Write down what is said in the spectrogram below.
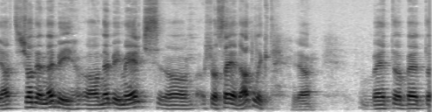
Ja, šodien nebija, nebija mērķis šo sēdi atlikt, ja, bet, bet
